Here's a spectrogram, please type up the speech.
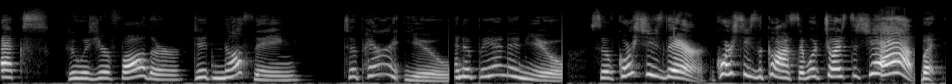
ex, who was your father, did nothing to parent you and abandon you. So, of course, she's there. Of course, she's the constant. What choice does she have? But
